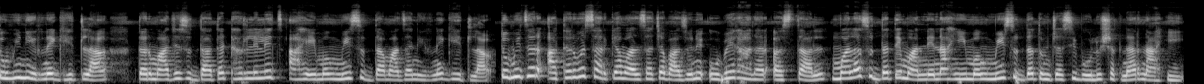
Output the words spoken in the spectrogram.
तुम्ही निर्णय घेतला तर माझे सुद्धा आता ठरलेलेच आहे. मग मी सुद्धा माझा निर्णय घेतला. तुम्ही जर अथर्व सारख्या माणसाच्या बाजूने उभे राहणार असताल मला सुद्धा ते मान्य नाही. मग मी सुद्धा तुमच्याशी बोलू शकणार नाही.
